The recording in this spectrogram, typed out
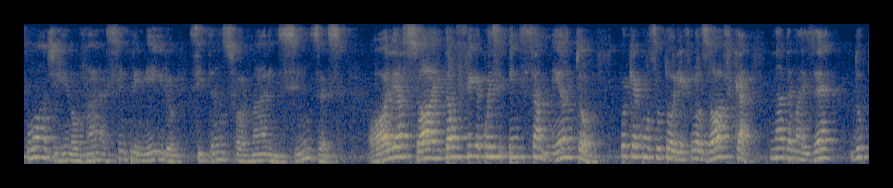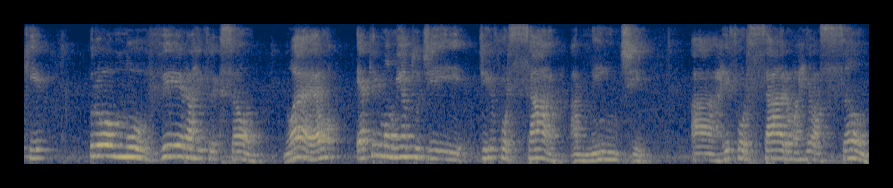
pode renovar sem primeiro se transformar em cinzas? Olha só, então fica com esse pensamento, porque a consultoria filosófica nada mais é do que promover a reflexão, não é? É, um, é aquele momento de, de reforçar a mente, a reforçar uma relação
